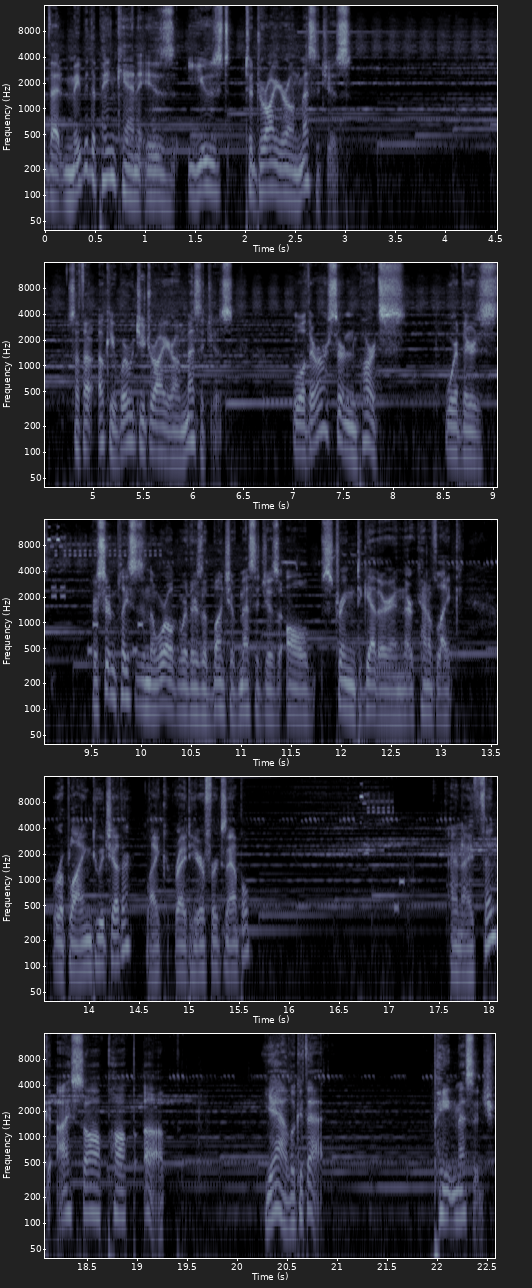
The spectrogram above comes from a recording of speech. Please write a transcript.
that maybe the paint can is used to draw your own messages. So I thought, okay, where would you draw your own messages? Well, there are certain parts where there's there's certain places in the world where there's a bunch of messages all stringed together and they're kind of like replying to each other, like right here, for example. And I think I saw pop up. Yeah, look at that. Paint message.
